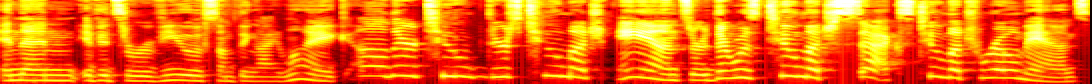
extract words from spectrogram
And then if it's a review of something I like, oh, there too, there's too much ants or there was too much sex, too much romance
